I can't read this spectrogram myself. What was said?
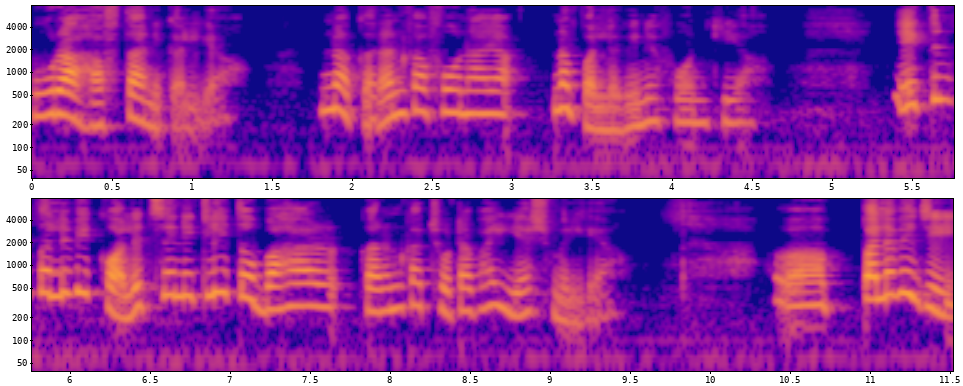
पूरा हफ़्ता निकल गया। न करण का फ़ोन आया, न पल्लवी ने फ़ोन किया। एक दिन पल्लवी कॉलेज से निकली तो बाहर करण का छोटा भाई यश मिल गया। पल्लवी जी,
